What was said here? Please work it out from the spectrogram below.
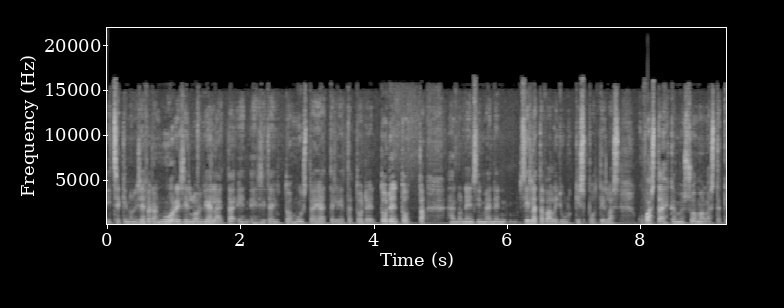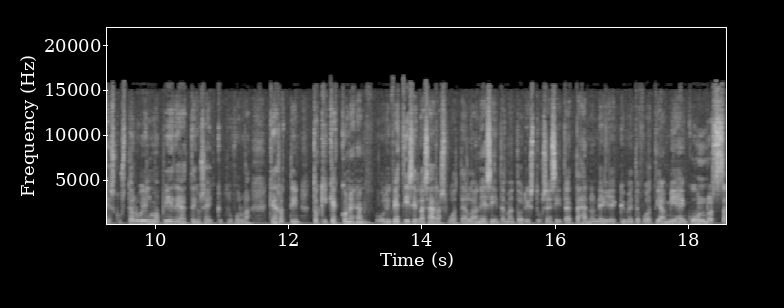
itsekin oli sen verran nuori silloin vielä, että en, en sitä juttua muista. Ajattelin, että toden, toden totta, hän on ensimmäinen sillä tavalla julkispotilas. Kuvasta ehkä myös suomalaista keskusteluilmapiiriä, että jo 70-luvulla kerrottiin. Toki Kekkonen hän oli veti sillä sairasvuoteellaan esiin tämän todistuksen siitä, että hän on 40-vuotiaan miehen kunnossa.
